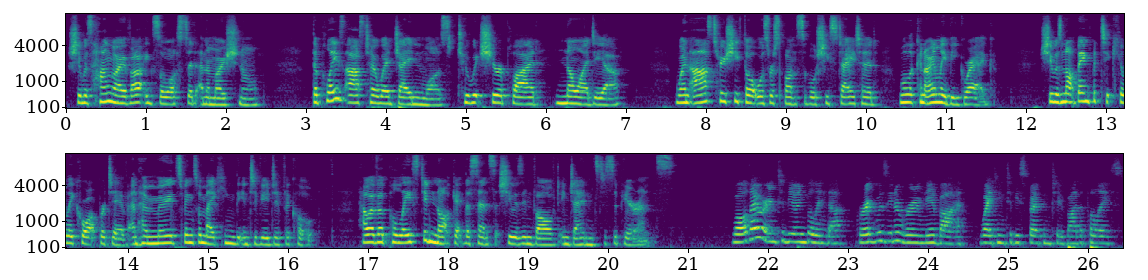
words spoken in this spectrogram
She was hungover, exhausted, and emotional. The police asked her where Jaden was, to which she replied, No idea. When asked who she thought was responsible, she stated, Well, it can only be Greg. She was not being particularly cooperative, and her mood swings were making the interview difficult. However, police did not get the sense that she was involved in Jaden's disappearance. While they were interviewing Belinda, Greg was in a room nearby, waiting to be spoken to by the police.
